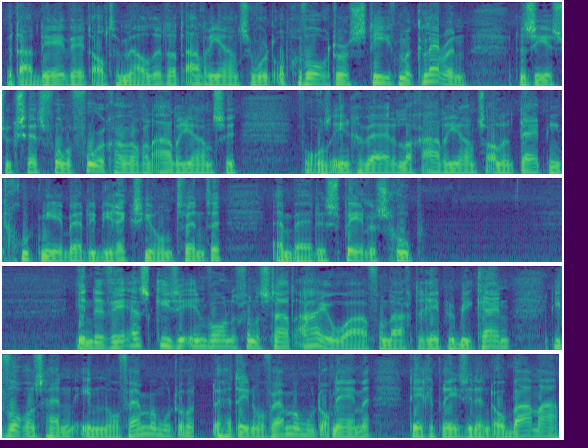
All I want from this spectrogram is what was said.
Het AD weet al te melden dat Adriaanse wordt opgevolgd door Steve McLaren, de zeer succesvolle voorganger van Adriaanse. Volgens ingewijden lag Adriaanse al een tijd niet goed meer bij de directie van Twente en bij de spelersgroep. In de VS kiezen inwoners van de staat Iowa vandaag de republikein die volgens hen in november moet, het in november moet opnemen tegen president Obama.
